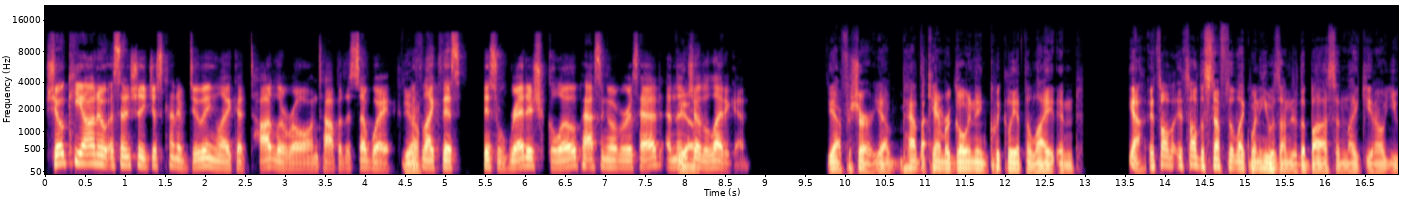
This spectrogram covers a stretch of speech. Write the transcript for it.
show Keanu essentially just kind of doing like a toddler roll on top of the subway Yeah. with like this this reddish glow passing over his head, and then Yeah. show the light again. Yeah, for sure. Yeah, have the camera going in quickly at the light, and yeah, it's all it's all the stuff that like when he was under the bus, and like you know, you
